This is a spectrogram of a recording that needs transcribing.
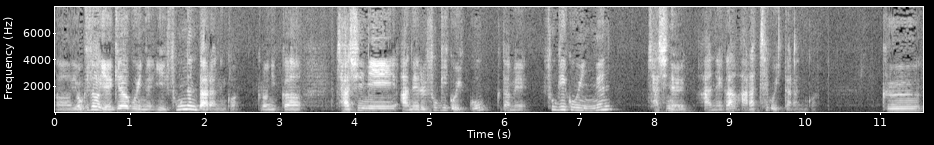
어, 여기서 얘기하고 있는 이 속는다라는 것 그러니까 자신이 아내를 속이고 있고 그 다음에 속이고 있는 자신을 아내가 알아채고 있다라는 것. 그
